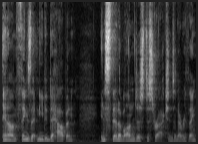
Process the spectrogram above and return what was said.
and on things that needed to happen instead of on just distractions and everything.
